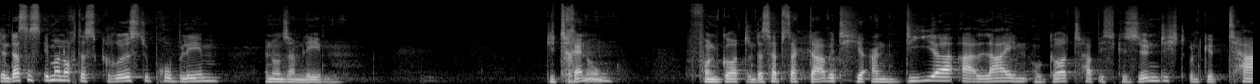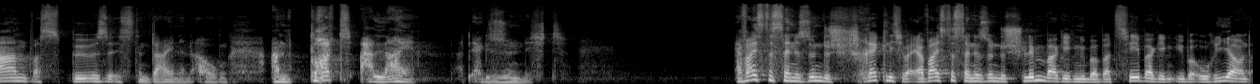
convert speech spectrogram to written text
denn das ist immer noch das größte Problem in unserem Leben. Die Trennung von Gott. Und deshalb sagt David hier, an dir allein, o oh Gott, habe ich gesündigt und getan, was böse ist in deinen Augen. An Gott allein hat er gesündigt. Er weiß, dass seine Sünde schrecklich war. Er weiß, dass seine Sünde schlimm war gegenüber Bathseba, gegenüber Uriah und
